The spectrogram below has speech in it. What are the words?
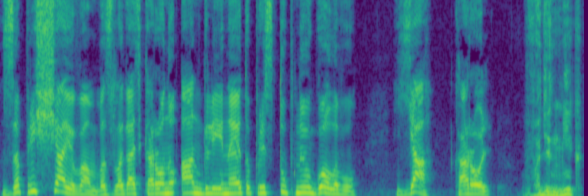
«Запрещаю вам возлагать корону Англии на эту преступную голову! Я король!» В один миг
